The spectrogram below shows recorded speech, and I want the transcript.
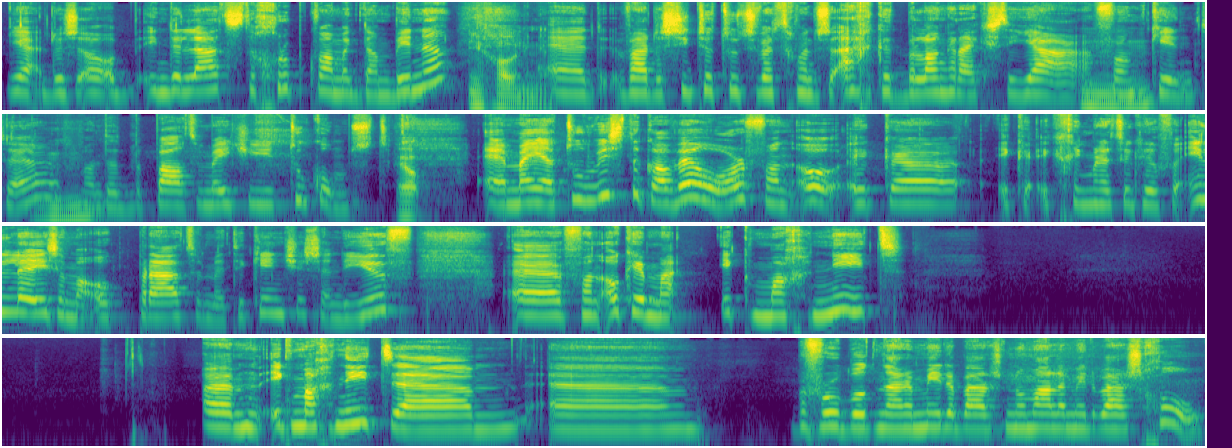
Ja, dus op, in de laatste groep kwam ik dan binnen. in Groningen. eh, waar de CITO-toets werd gemaakt. Dus eigenlijk het belangrijkste jaar voor Mhm. een kind. Hè? Mhm. Want dat bepaalt een beetje je toekomst. Ja. En, maar ja, toen wist ik al wel hoor. Van, oh, ik, eh, ik, ik ging me natuurlijk heel veel inlezen. Maar ook praten met de kindjes en de juf. eh, van oké, maar ik mag niet... Ehm, ik mag niet ehm, ehm, bijvoorbeeld naar een middelbare, normale middelbare school.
